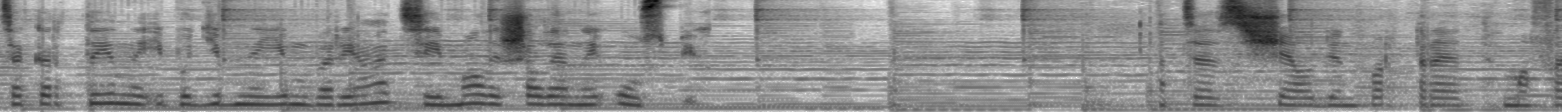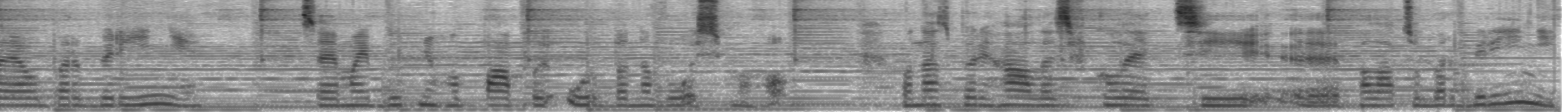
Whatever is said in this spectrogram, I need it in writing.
Це картини і подібні їм варіації мали шалений успіх. А це ще один портрет Мафео Барберіні, це майбутнього папи Урбана VIII. Вона зберігалась в колекції е, Палацу Барберіні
